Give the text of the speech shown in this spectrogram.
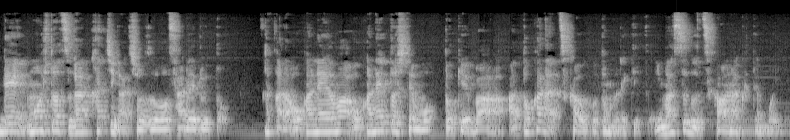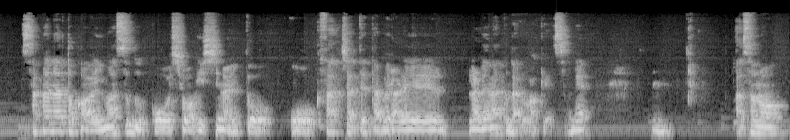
で、もう一つが価値が貯蔵されると。だからお金はお金として持っとけば、後から使うこともできると。今すぐ使わなくてもいい。魚とかは今すぐこう消費しないと、こう腐っちゃって食べられられなくなるわけですよね。うん。その、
